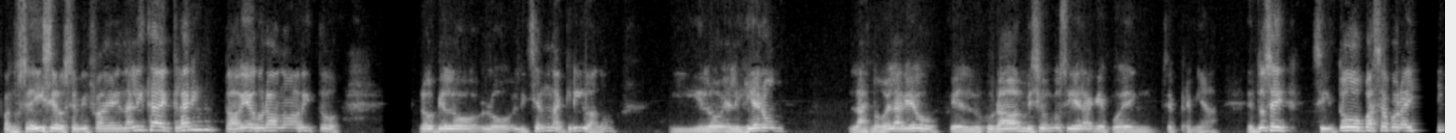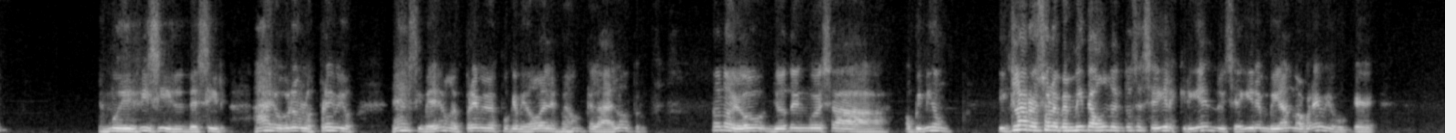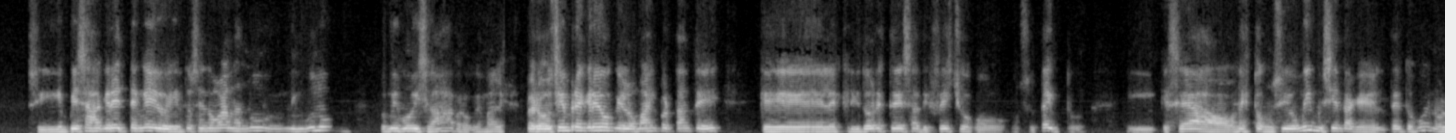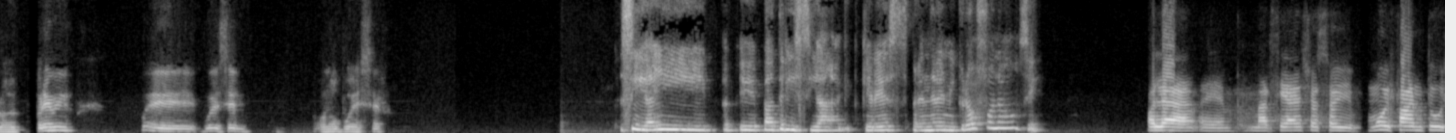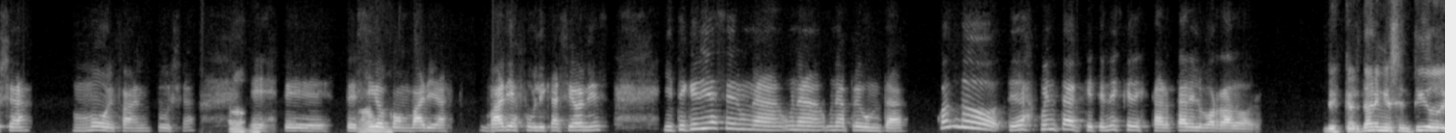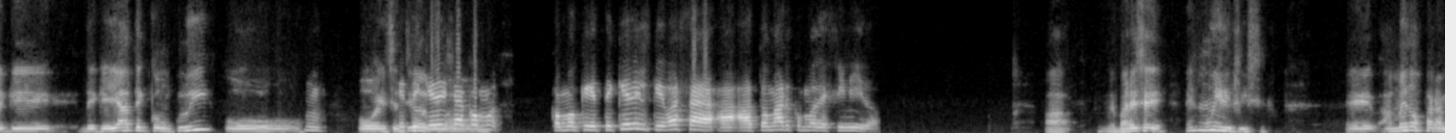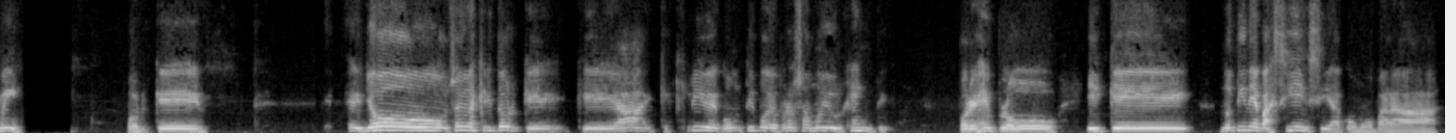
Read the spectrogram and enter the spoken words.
Cuando se dice los semifinalistas de Clarín, todavía jurado no ha visto lo que lo, lo, hicieron una criba, ¿no? Y lo eligieron las novelas que, que el jurado de admisión considera que pueden ser premiadas. Entonces, si todo pasa por ahí, es muy difícil decir, ah, lograron los premios, si me dieron el premio es porque mi novela es mejor que la del otro. No, no, yo, yo tengo esa opinión. Y claro, eso le permite a uno entonces seguir escribiendo y seguir enviando a premios, porque si empiezas a creerte en ellos y entonces no ganas ninguno, tú mismo dices, ah, pero qué mal. Pero siempre creo que lo más importante es que el escritor esté satisfecho con, su texto y que sea honesto consigo mismo y sienta que el texto es bueno. Lo del premio puede, puede ser o no puede ser. Sí, ahí, eh, Patricia, ¿querés prender el micrófono? Sí. Hola, eh, Marcial, yo soy muy fan tuya, muy fan tuya. Este, te ah, sigo con varias varias publicaciones. Y te quería hacer una, una, pregunta. ¿Cuándo te das cuenta que tenés que descartar el borrador? Descartar en el sentido de que, de que ya te concluí o, mm. o en el sentido que te quede ya como, como que te quede el que vas a, tomar como definido. Ah, me parece, es muy difícil, eh, al menos para mí, porque eh, yo soy un escritor que, que, escribe con un tipo de prosa muy urgente, por ejemplo, y que no tiene paciencia como para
